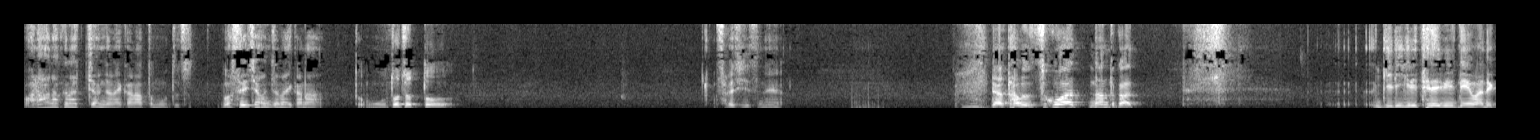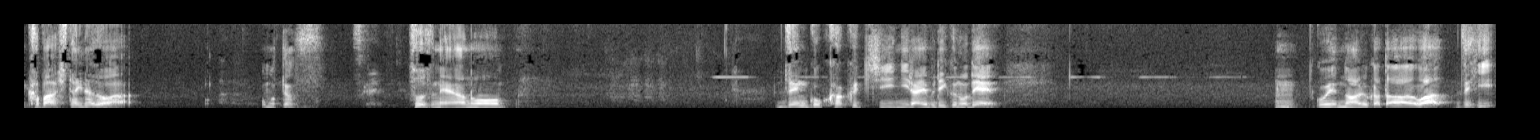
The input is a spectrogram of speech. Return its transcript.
笑わなくなっちゃうんじゃないかなと思うとちょっと忘れちゃうんじゃないかなと思うとちょっと寂しいですね、うん、だから多分そこはなんとかギリギリテレビ電話でカバーしたいなとは思ってます。そうですね。あの全国各地にライブで行くのでうんご縁のある方はぜひ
